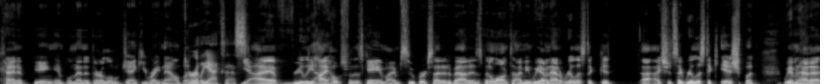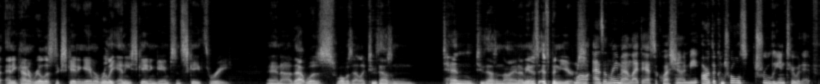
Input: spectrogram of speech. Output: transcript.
kind of being implemented. They're a little janky right now, but Early access. yeah, I have really high hopes for this game. I'm super excited about it. It's been a long time. I mean, we haven't had a realistic, it, uh, I should say realistic ish, but we haven't had a, any kind of realistic skating game or really any skating game since Skate 3. And uh, that was, what was that, like 2010, 2009? I mean, it's, it's been years. Well, as a layman, I'd like to ask a question. I mean, are the controls truly intuitive?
